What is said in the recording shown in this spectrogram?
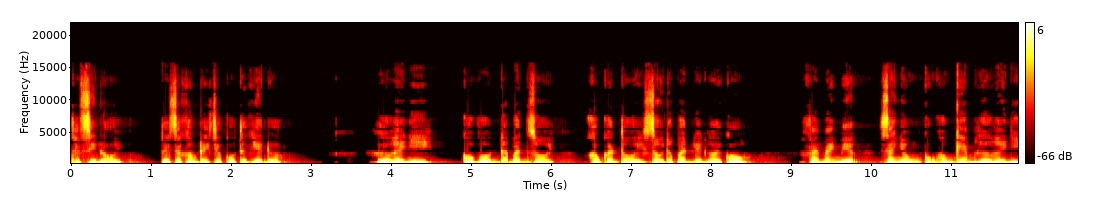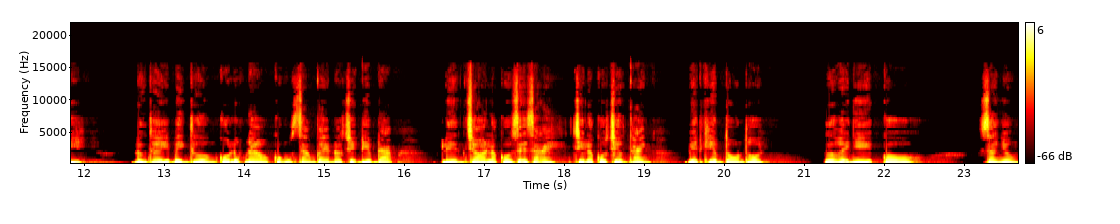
Thật xin lỗi, tôi sẽ không để cho cô thực hiện được hứa Huệ Nhi, cô vốn đã bẩn rồi, không cần tôi dội nước bẩn lên người cô. Phải mạnh miệng, Giang Nhung cũng không kém hứa Huệ Nhi. Đừng thấy bình thường cô lúc nào cũng sáng vẻ nói chuyện điềm đạm, liền cho là cô dễ dãi, chỉ là cô trưởng thành, biết khiêm tốn thôi. Hứa Huệ Nhi, cô Giang Nhung,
